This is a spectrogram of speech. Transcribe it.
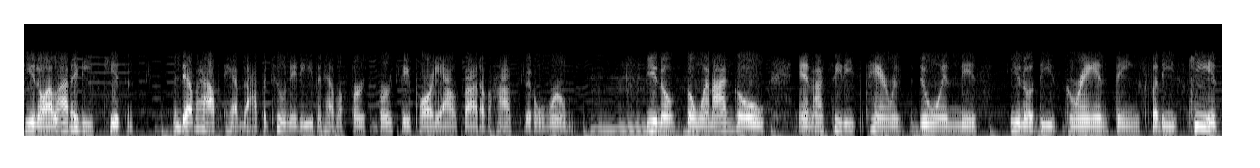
you know, a lot of these kids never have have the opportunity to even have a first birthday party outside of a hospital room. You know, so when I go and I see these parents doing this, you know, these grand things for these kids,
